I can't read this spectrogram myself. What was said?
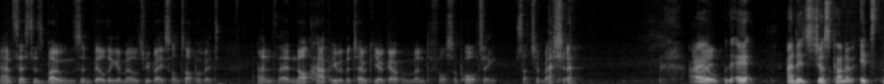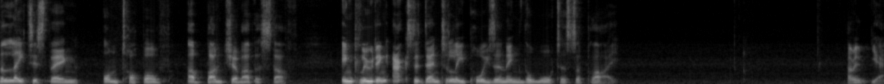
ancestors' bones and building a military base on top of it. And they're not happy with the Tokyo government for supporting such a measure. I it, eh, and it's just kind of it's the latest thing on top of a bunch of other stuff, including accidentally poisoning the water supply. I mean, Yeah.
